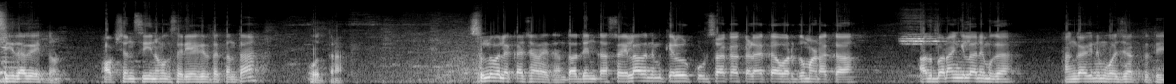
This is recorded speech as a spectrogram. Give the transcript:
ಸಿದಾಗ ಐತಿ ನೋಡಿ. ಆಪ್ಷನ್ ಸಿ ನಮಗೆ ಸರಿಯಾಗಿರ್ತಕ್ಕಂಥ ಉತ್ತರ. ಸುಲಭ ಲೆಕ್ಕಾಚಾರ ಐತೆ. ಅದೇನು ಕಷ್ಟ ಇಲ್ಲ, ಅದು ನಿಮ್ಗೆ ಕೆಲವ್ರು ಕೂಡ್ಸಾಕ, ಕಳ್ಯಾಕ, ವರ್ಗ ಮಾಡಾಕ. ಅದು ಬರಂಗಿಲ್ಲ ನಿಮ್ಗೆ. ಹಾಗಾಗಿ ನಿಮ್ಗೆ ವಜೆ ಆಗ್ತತಿ.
